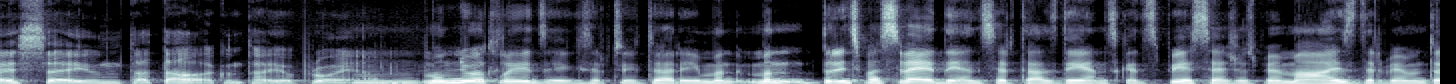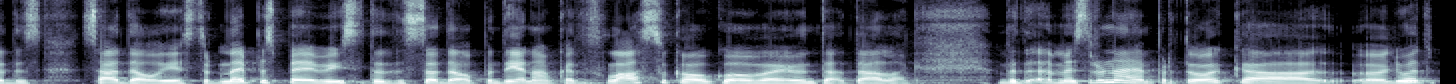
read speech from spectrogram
esēju un tā tālāk un tā joprojām. Mm, man ļoti līdzīgas ar citu arī. Man, man, principā, svētdienas ir tās dienas, kad es piesēžos pie mājas darbiem un tad es sadalu, ja es tur nepaspēju visu, tad es sadalu pa dienām, kad es lasu kaut ko vai un tā tālāk. Bet mēs runājam par to, ka ļoti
